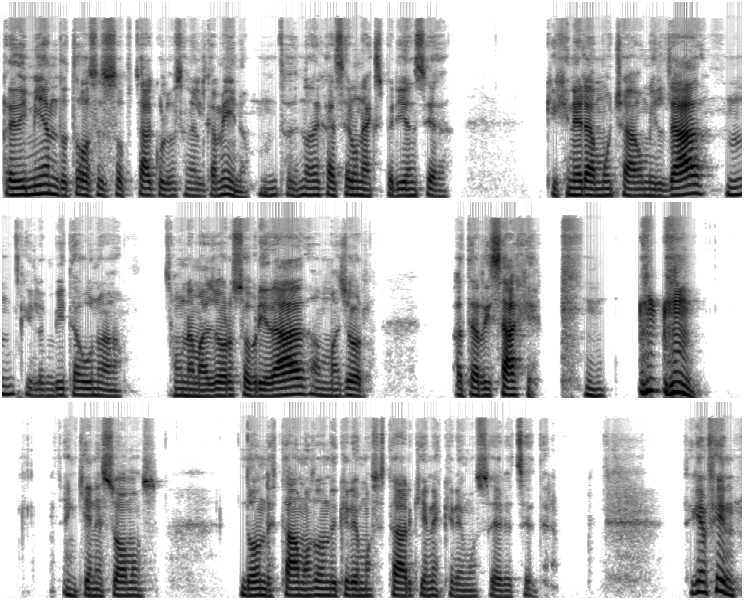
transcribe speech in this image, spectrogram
redimiendo todos esos obstáculos en el camino. Entonces no deja de ser una experiencia que genera mucha humildad, que lo invita a uno a, una mayor sobriedad, a un mayor aterrizaje en quiénes somos, dónde estamos, dónde queremos estar, quiénes queremos ser, etc. Así que, en fin,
